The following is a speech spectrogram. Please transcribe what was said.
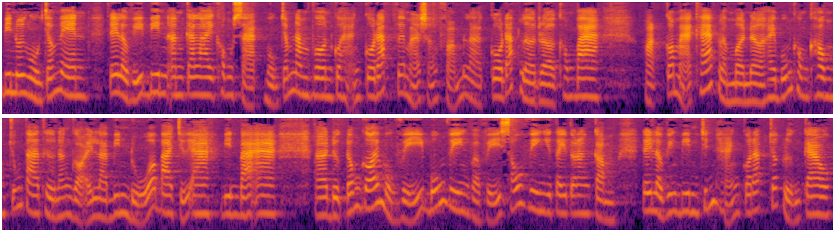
Pin nuôi nguồn.vn Đây là vỉ pin alkaline không sạc 1.5V của hãng Kodak với mã sản phẩm là Kodak LR03 hoặc có mã khác là MN2400 chúng ta thường đang gọi là pin đũa 3 chữ A, pin 3A à, được đóng gói một vỉ 4 viên và vỉ 6 viên như tay tôi đang cầm. Đây là viên pin chính hãng Kodak chất lượng cao.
